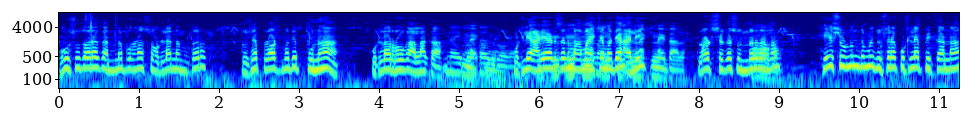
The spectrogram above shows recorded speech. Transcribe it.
भूसुधारक अन्नपूर्णा सोडल्यानंतर तुझ्या प्लॉटमध्ये पुन्हा कुठला रोग आला का? नाही कोणताच. रोग. कुठली अडीअडचण मामा ह्याच्यामध्ये आली? नाही नाही दादा. प्लॉट सगळं सुंदर हो, झाला. हो. हे सोडून तुम्ही दुसऱ्या कुठल्या पिकांना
